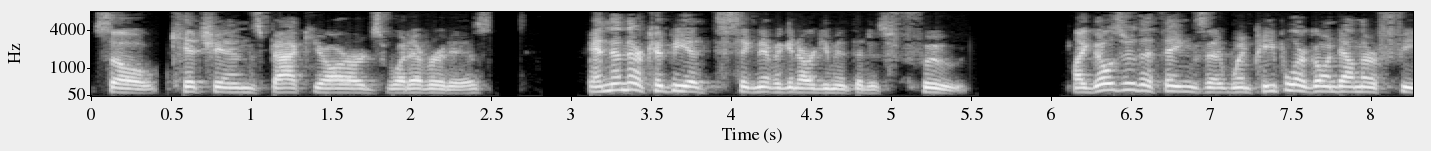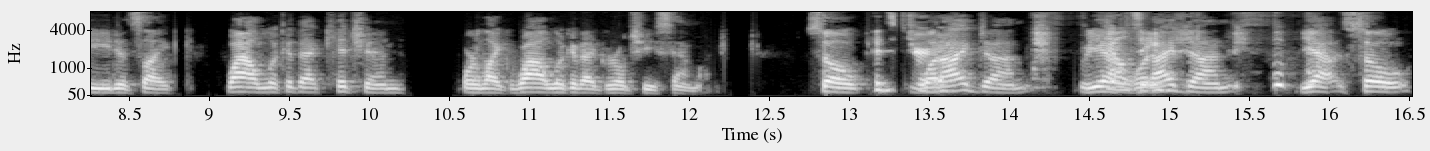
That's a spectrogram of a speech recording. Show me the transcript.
So kitchens, backyards, whatever it is. And then there could be a significant argument that is food. Like those are the things that when people are going down their feed, it's like, wow, look at that kitchen or like, wow, look at that grilled cheese sandwich. So what I've done, yeah, what I've done, yeah. So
